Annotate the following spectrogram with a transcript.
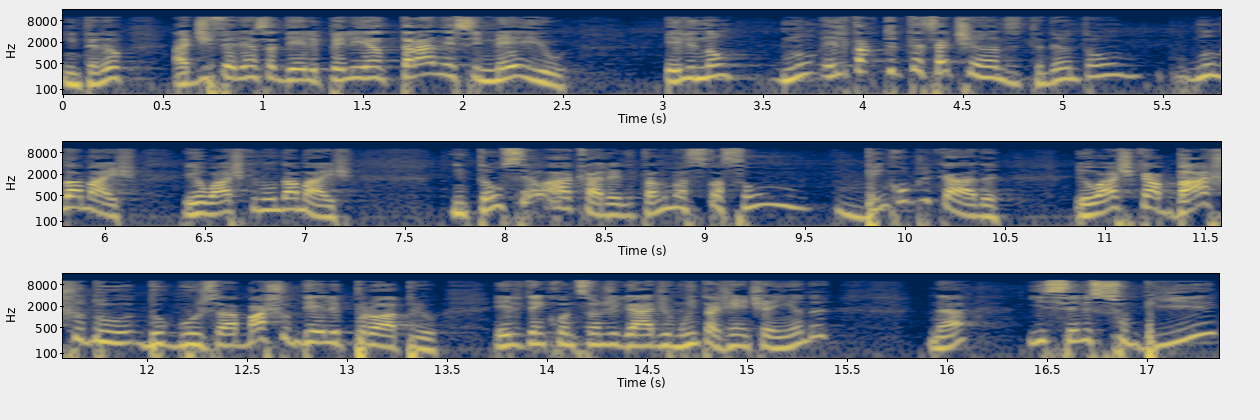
entendeu? A diferença dele pra ele entrar nesse meio, ele não, não- Ele tá com 37 anos, entendeu? Então não dá mais. Eu acho que não dá mais. Então, sei lá, cara, ele tá numa situação bem complicada. Eu acho que abaixo do, do Gusto, abaixo dele próprio, ele tem condição de ganhar de muita gente ainda, né? E se ele subir,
